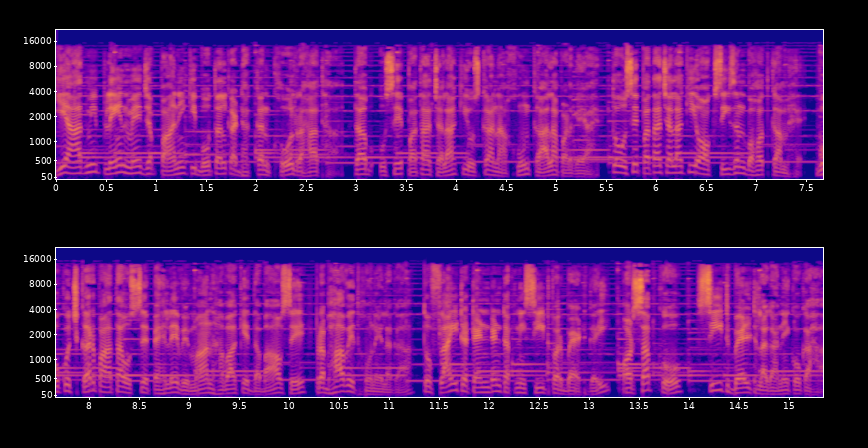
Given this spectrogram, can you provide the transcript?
ये आदमी प्लेन में जब पानी की बोतल का ढक्कन खोल रहा था, तब उसे पता चला कि उसका नाखून काला पड़ गया है। तो उसे पता चला कि ऑक्सीजन बहुत कम है। वो कुछ कर पाता उससे पहले विमान हवा के दबाव से प्रभावित होने लगा। तो फ़्लाइट अटेंडेंट अपनी सीट पर बैठ गई और सबको सीट बेल्ट लगाने को कहा।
